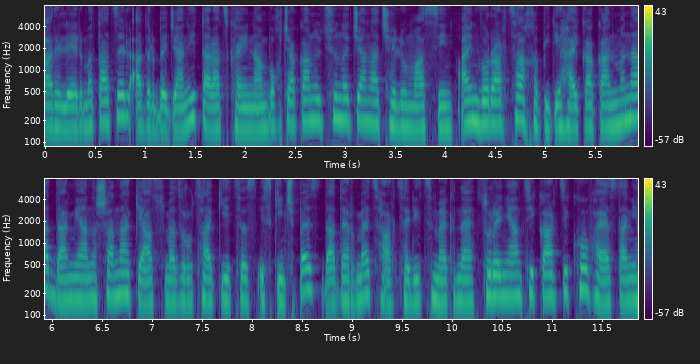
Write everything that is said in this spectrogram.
կարելի էր մտածել Ադրբեջանի տարածքային ամբողջականությունը ճանաչելու մասին։ Այն, որ Արցախը պիտի հայկական մնա, դա միանշանակ է, ասում է զրուցակիցս, իսկ ինչպես դա դեռ մեծ հարցերից մեկն է։ Սուրենյանցի կարծիքով Հայաստանի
